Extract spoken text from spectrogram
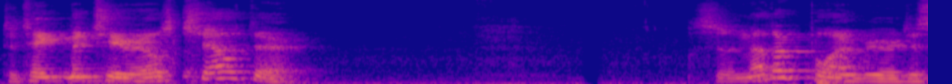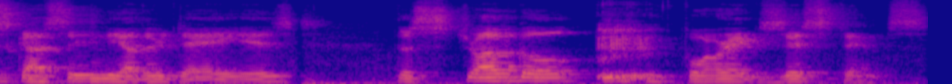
to take material shelter so, another point we were discussing the other day is the struggle for existence.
